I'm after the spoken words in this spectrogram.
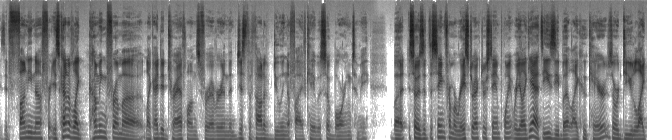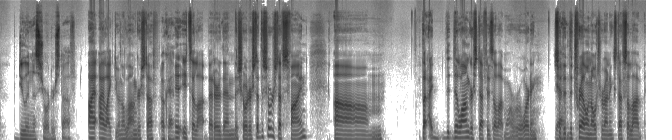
is it fun enough for? It's kind of like coming from a like I did triathlons forever, and then just the thought of doing a 5K was so boring to me. But so is it the same from a race director standpoint, where you're like, yeah, it's easy, but like, who cares? Or do you like doing the shorter stuff? I, I like doing the longer stuff. Okay. It, it's a lot better than the shorter stuff. The shorter stuff's fine. Um, but I, the, the longer stuff is a lot more rewarding. So Yeah. the, the trail and ultra running stuff's a lot,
